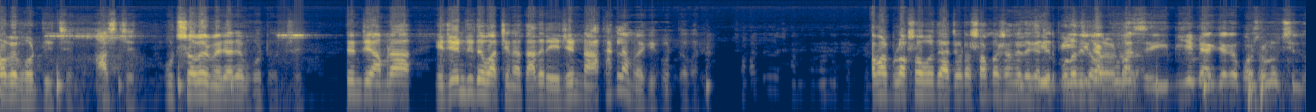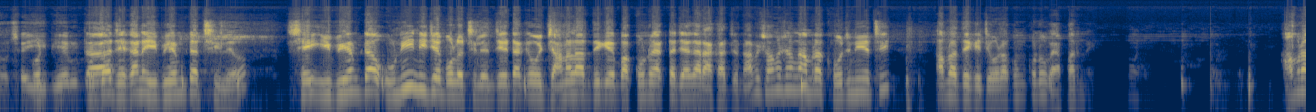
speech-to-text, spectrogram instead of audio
ভাবে ভোট দিচ্ছেন, আসছেন। উৎসবের মেজাজে ভোট হচ্ছে। যে আমরা এজেন্ট দিতে পারছি না তাদের এজেন্ট না থাকলে আমরা কি করতে পারি? আমার ব্লক সভাপতি আছে ওটা সঙ্গে সঙ্গে দেখেছে বলে দিতে পারবেন ইভিএম এক জায়গায় বসানো ছিল সেই ইভিএমটা যেখানে ইভিএমটা ছিল সেই ইভিএমটা উনি নিজে বলেছিলেন যে এটাকে ওই জানালার দিকে বা কোনো একটা জায়গায় রাখার জন্য। আমি সঙ্গে সঙ্গে আমরা খোঁজ নিয়েছি আমরা দেখেছি ওরকম কোনো ব্যাপার নেই। আমরা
